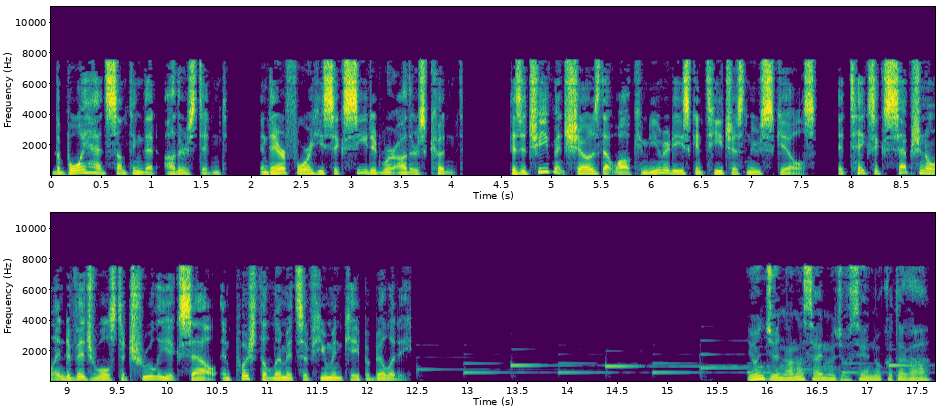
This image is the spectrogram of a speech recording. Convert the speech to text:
the boy had something that others didn't, and therefore he succeeded where others couldn't. His achievement shows that while communities can teach us new skills, it takes exceptional individuals to truly excel and push the limits of human capability. 47歳の女性の方が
